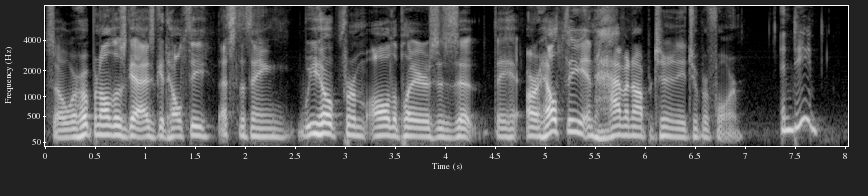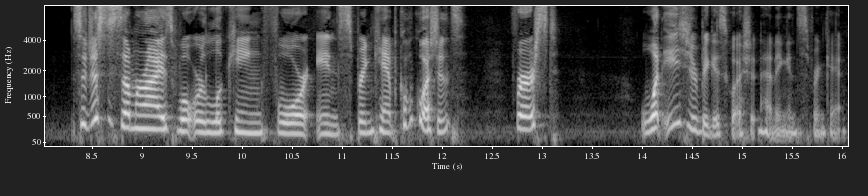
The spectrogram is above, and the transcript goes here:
So we're hoping all those guys get healthy. That's the thing we hope from all the players is that they are healthy and have an opportunity to perform. Indeed. So just to summarize what we're looking for in spring camp, a couple questions. First, what is your biggest question heading into spring camp?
